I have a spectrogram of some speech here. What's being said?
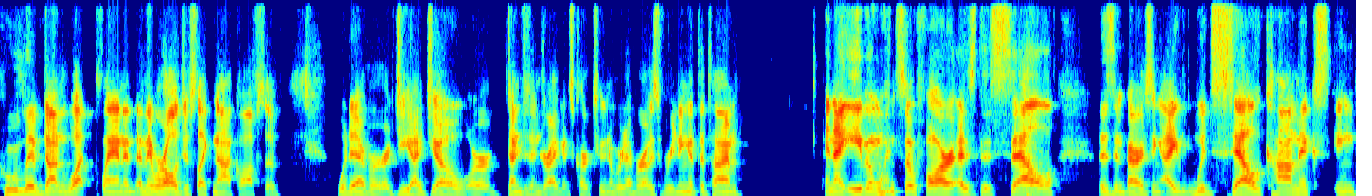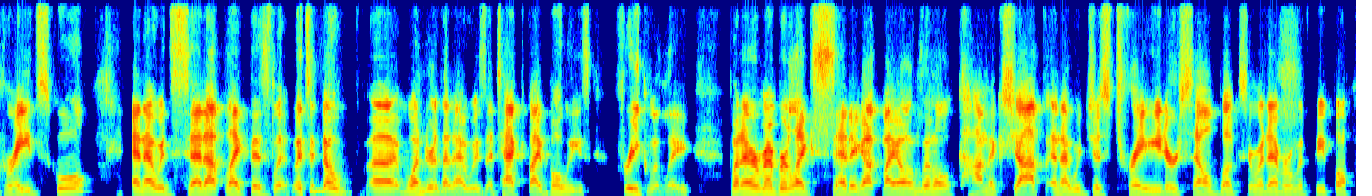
who lived on what planet. And they were all just like knockoffs of whatever G.I. Joe or Dungeons and Dragons cartoon or whatever I was reading at the time. And I even went so far as to sell this is embarrassing. I would sell comics in grade school, and I would set up like this. It's no uh, wonder that I was attacked by bullies frequently. But I remember like setting up my own little comic shop, and I would just trade or sell books or whatever with people.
